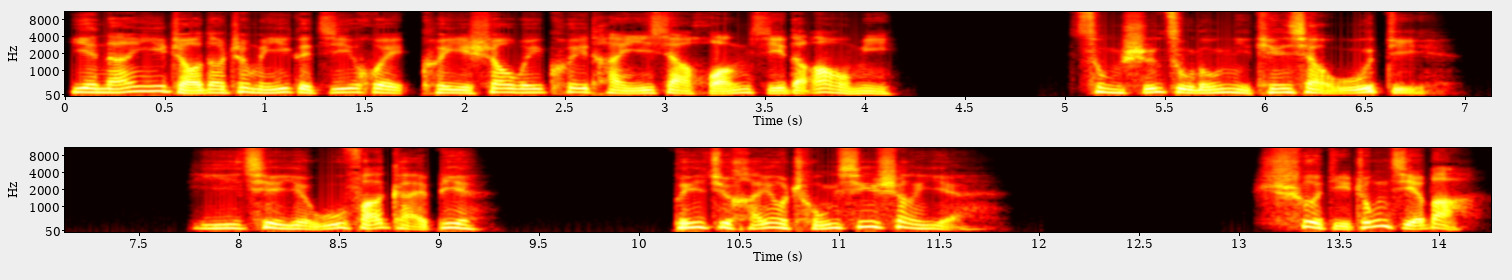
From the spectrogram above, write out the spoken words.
也难以找到这么一个机会，可以稍微窥探一下黄级的奥秘。纵使祖龙你天下无敌。一切也无法改变，悲剧还要重新上演，彻底终结吧！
